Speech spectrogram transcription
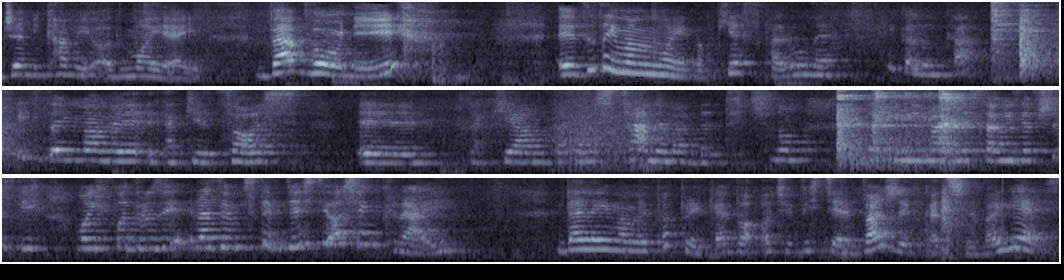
dżemikami od mojej babuni. Y, tutaj mamy mojego pieska Lunę i Kalunka. I tutaj mamy takie coś, y, takie, taką ścianę magnetyczną z takimi magnesami ze wszystkich moich podróży razem 48 kraj. Dalej mamy paprykę, bo oczywiście warzywka trzeba jeść.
